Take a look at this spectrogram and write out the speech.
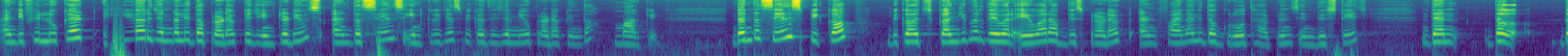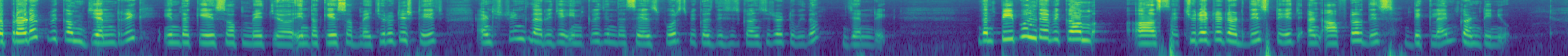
and if you look at here generally the product is introduced and the sales increases because there is a new product in the market. Then the sales pick up because consumer they were aware of this product and finally the growth happens in this stage then the the product become generic in the case of uh, in the case of maturity stage and still there is a increase in the sales force because this is considered to be the generic then people they become uh, saturated at this stage and after this decline continue.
